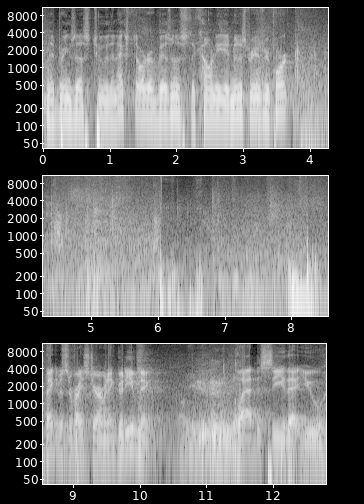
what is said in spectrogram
And that brings us to the next order of business, the county administrator's report. Thank you, Mr. Vice Chairman, and good evening. Glad to see that you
